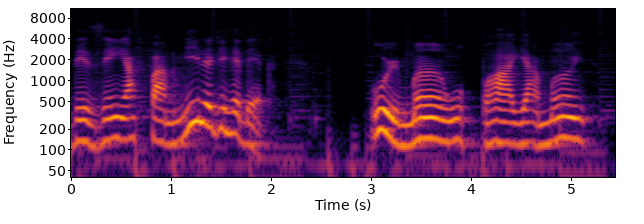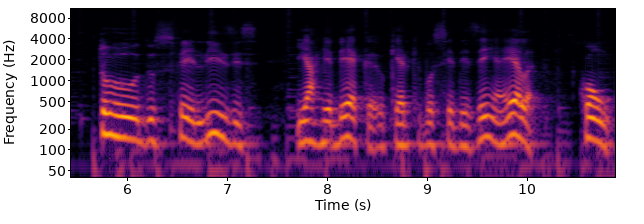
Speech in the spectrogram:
desenhe a família de Rebeca. O irmão, o pai, a mãe, todos felizes. E a Rebeca, eu quero que você desenhe ela com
